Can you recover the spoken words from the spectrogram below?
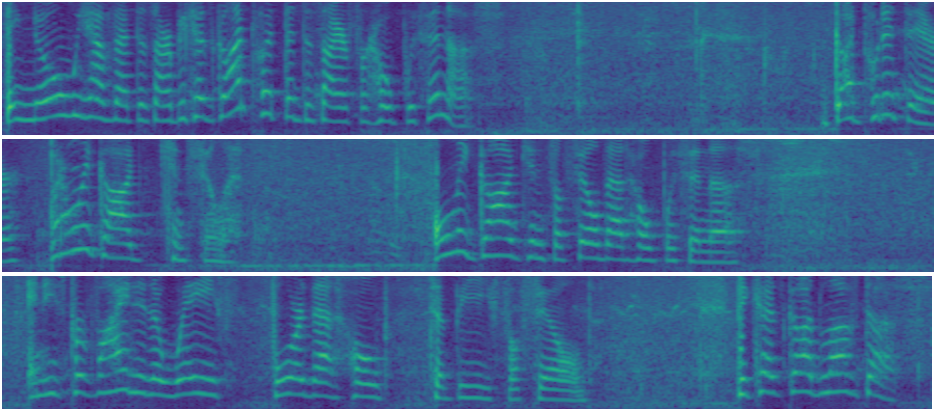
They know we have that desire because God put the desire for hope within us. God put it there, but only God can fill it. Only God can fulfill that hope within us. And He's provided a way for that hope to be fulfilled. Because God loved us.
